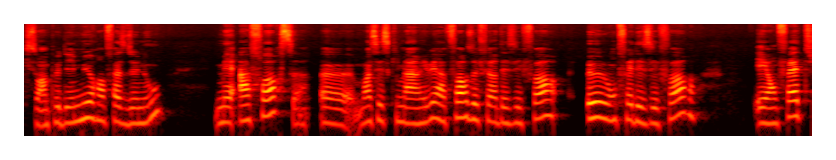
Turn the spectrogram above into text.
qui sont un peu des murs en face de nous. Mais à force, moi c'est ce qui m'est arrivé, à force de faire des efforts, eux ont fait des efforts. Et en fait,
